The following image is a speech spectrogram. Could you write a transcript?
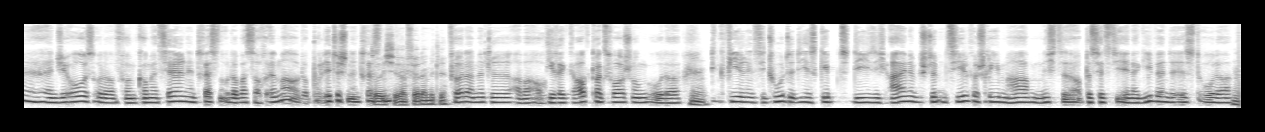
äh, NGOs oder von kommerziellen Interessen oder was auch immer oder politischen Interessen. Durch äh, Fördermittel. Fördermittel, aber auch direkte Auftragsforschung oder hm. die vielen Institute, die es gibt, die sich einem bestimmten Ziel verschrieben haben, nicht äh, ob das jetzt die Energiewende ist oder hm.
